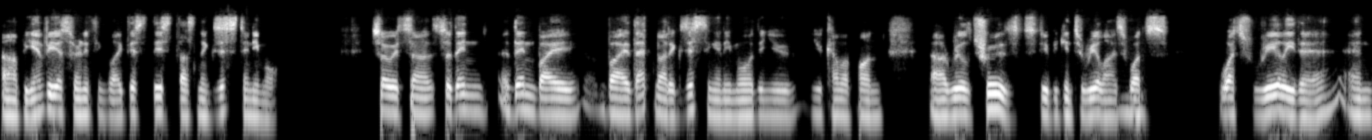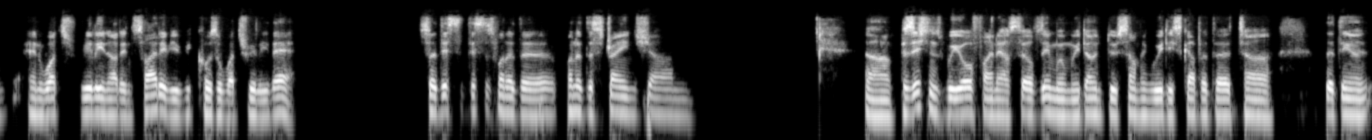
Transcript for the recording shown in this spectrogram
uh, be envious or anything like this. This doesn't exist anymore. So it's uh, so then then by by that not existing anymore, then you you come upon uh, real truths. You begin to realize mm-hmm. what's what's really there and and what's really not inside of you because of what's really there so this this is one of the one of the strange um, uh, positions we all find ourselves in when we don't do something. We discover that uh, that the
